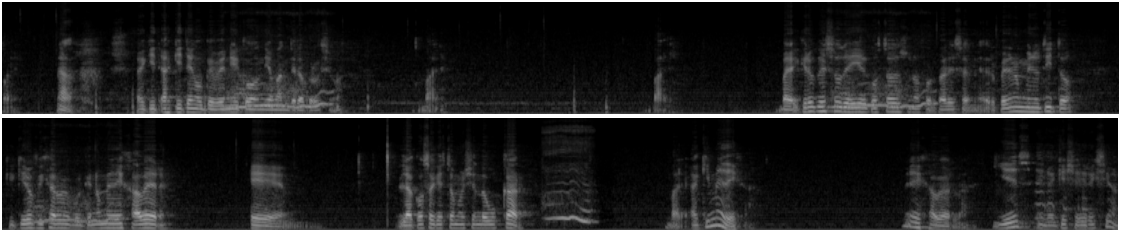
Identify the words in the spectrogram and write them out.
Vale, nada. Aquí, aquí tengo que venir con diamante la próxima. Vale. Vale, creo que eso de ahí al costado es una fortaleza del Nether. Pero en un minutito, que quiero fijarme porque no me deja ver eh, la cosa que estamos yendo a buscar. Vale, aquí me deja. Me deja verla. Y es en aquella dirección.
